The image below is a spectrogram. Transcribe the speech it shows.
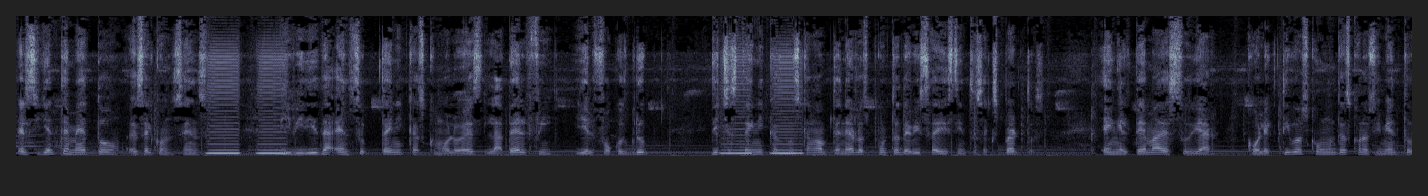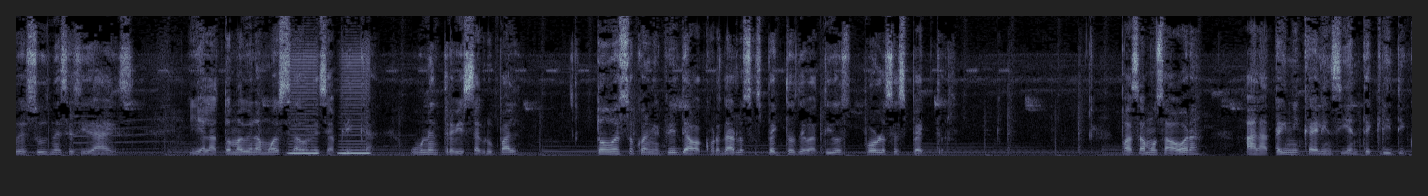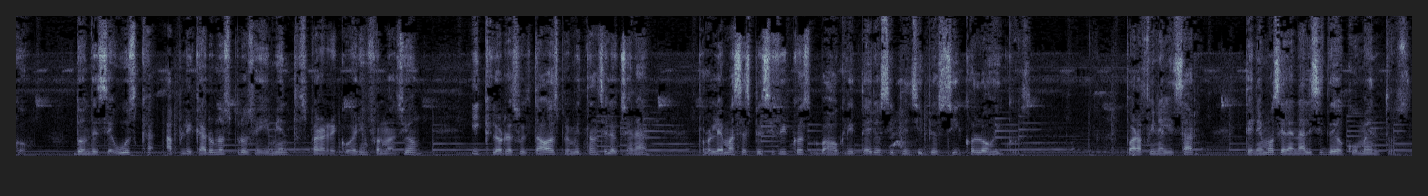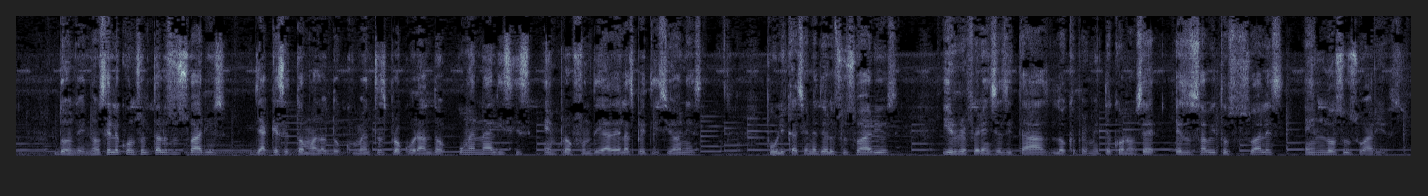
El siguiente método es el consenso, dividida en subtécnicas como lo es la Delphi y el Focus Group. Dichas técnicas buscan obtener los puntos de vista de distintos expertos en el tema de estudiar colectivos con un desconocimiento de sus necesidades y a la toma de una muestra donde se aplica una entrevista grupal. Todo esto con el fin de acordar los aspectos debatidos por los expertos. Pasamos ahora a la técnica del incidente crítico, donde se busca aplicar unos procedimientos para recoger información y que los resultados permitan seleccionar problemas específicos bajo criterios y principios psicológicos. Para finalizar, tenemos el análisis de documentos, donde no se le consulta a los usuarios ya que se toman los documentos procurando un análisis en profundidad de las peticiones, publicaciones de los usuarios y referencias citadas, lo que permite conocer esos hábitos usuales en los usuarios.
